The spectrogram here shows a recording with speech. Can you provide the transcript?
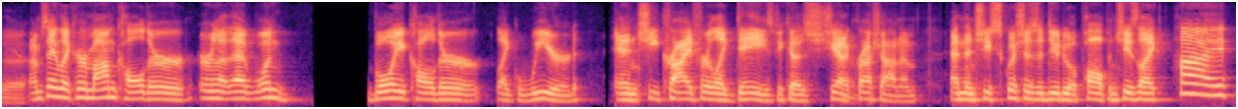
Yeah. I'm saying like her mom called her, or that- that one boy called her like weird, and she cried for like days because she had a hmm. crush on him. And then she squishes a dude to a pulp, and she's like, "Hi,"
